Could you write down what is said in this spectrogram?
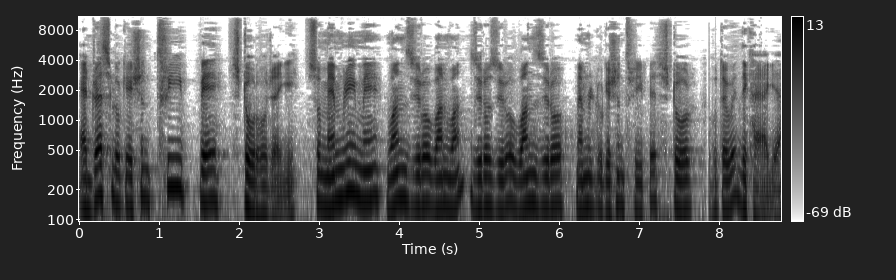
ایڈریس لوکیشن 3 پہ اسٹور ہو جائے گی۔ سو میمری میں 10110010 میمری لوکیشن 3 پہ اسٹور ہوتے ہوئے دکھایا گیا۔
